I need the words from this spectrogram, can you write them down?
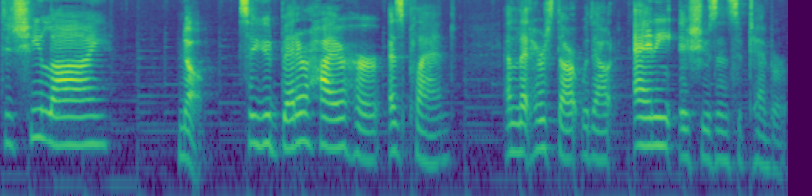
Did she lie? No. So you'd better hire her as planned and let her start without any issues in September.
